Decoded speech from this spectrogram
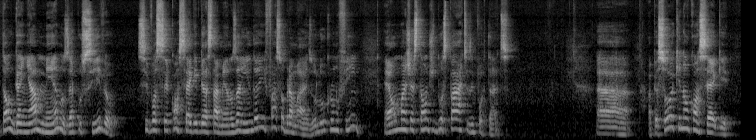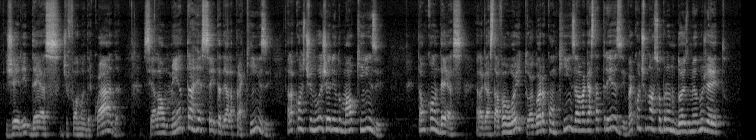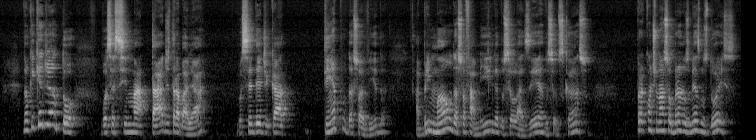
Então, ganhar menos é possível se você consegue gastar menos ainda e faz sobrar mais. O lucro, no fim, é uma gestão de duas partes importantes. Ah, a pessoa que não consegue gerir 10 de forma adequada, se ela aumenta a receita dela para 15, ela continua gerindo mal 15. Então, com 10, ela gastava 8, agora com 15 ela vai gastar 13, vai continuar sobrando 2 do mesmo jeito. Então, o que, que adiantou você se matar de trabalhar, você dedicar tempo da sua vida, abrir mão da sua família, do seu lazer, do seu descanso, para continuar sobrando os mesmos dois?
